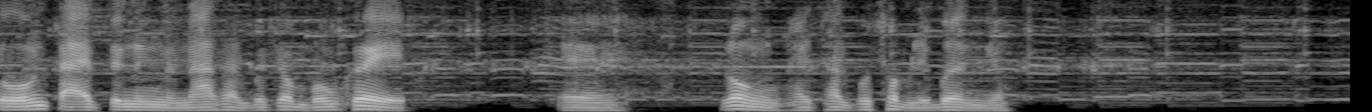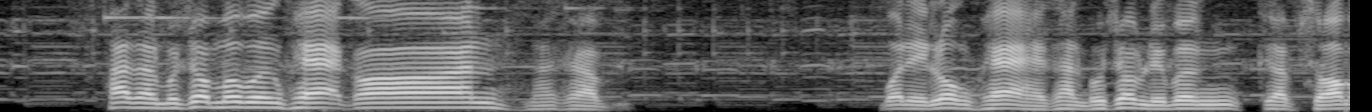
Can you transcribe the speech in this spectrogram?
ตัวมันตายตัวหนึ่งน่ะนะท่านผู้ชมผมเคย เออลงให้ท่านผู้ชมได้เบิ่งอยู่พาท่านผู้ชมมาเบิ่งแพะก่อนนะครับ บ่ได้ลงแพร่ให้ท่านผู้ชมได้เบิ่งเกือบสอง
